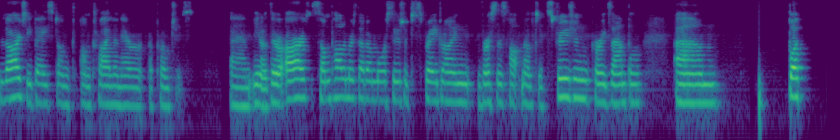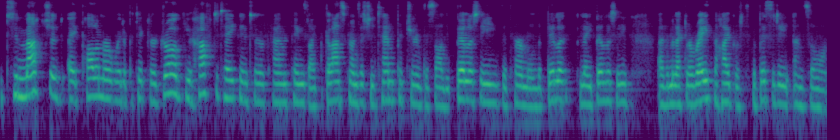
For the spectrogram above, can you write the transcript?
largely based on, on trial and error approaches. Um, you know, there are some polymers that are more suited to spray drying versus hot melt extrusion, for example. Um, but to match a, a, polymer with a particular drug, you have to take into account things like glass transition temperature, the solubility, the thermal lability, uh, the molecular weight, the hygroscopicity, and so on.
